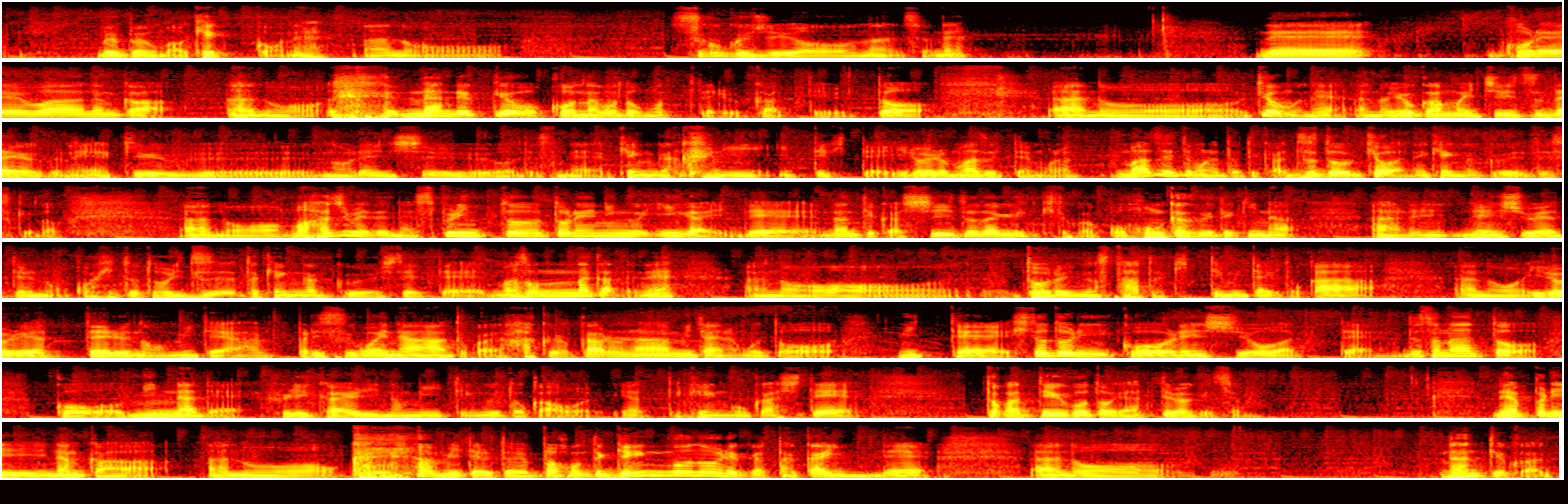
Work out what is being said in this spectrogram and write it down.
部分は結構ねあのすごく重要なんですよね。でこれはなんかあの なんで今日こんなこと思ってるかっていうとあの今日もねあの横浜市立大学の野球部の練習をですね見学に行ってきていろいろ混ぜてもら混ぜてもらったというかずっと今日はね見学ですけどあの、まあ、初めてねスプリントトレーニング以外で何ていうかシート打撃とかこう本格的なあ練習をやってるのをこう一通りずっと見学してて、まあ、その中でね、あの盗塁のスタート切ってみたりとかあのいろいろやってるのを見てやっぱりすごいなとか迫力あるなみたいなことを見て一通りこう練習終わってでその後こうみんなで振り返りのミーティングとかをやって言語化してとかっていうことをやってるわけですよ。でやっぱりなんかあの 彼ら見てるとやっぱ本当言語能力が高いんであのなんていうか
